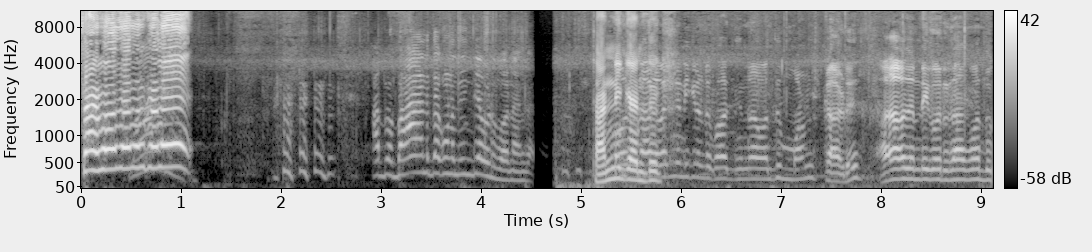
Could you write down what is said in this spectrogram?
சகோதரர்களே! அப்போ பானத்தை கொண்டு திஞ்ச விடுவோம் நாங்கள் தண்ணி வந்து நிக்கிறேன் பாத்தீங்கன்னா வந்து மண்காடு அதாவது இன்றைக்கு ஒரு நாங்க வந்து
